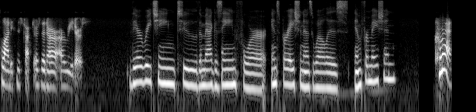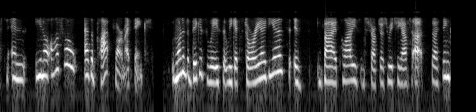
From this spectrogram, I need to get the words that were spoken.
Pilates instructors that are our readers. They're reaching to the magazine for inspiration as well as information? Correct. And, you know, also as a platform, I think. One of the biggest ways that we get story ideas is by Pilates instructors reaching out to us. So I think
